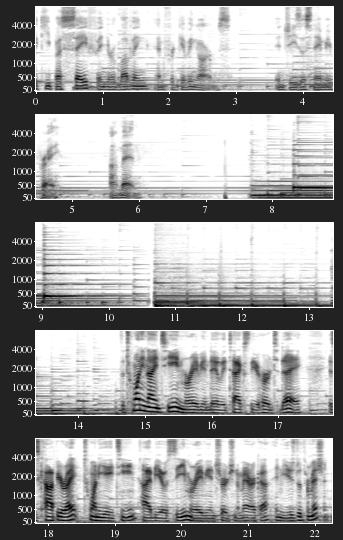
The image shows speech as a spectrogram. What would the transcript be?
to keep us safe in your loving and forgiving arms. In Jesus' name we pray. Amen. The 2019 Moravian Daily Text that you heard today is copyright 2018 IBOC Moravian Church in America and used with permission.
